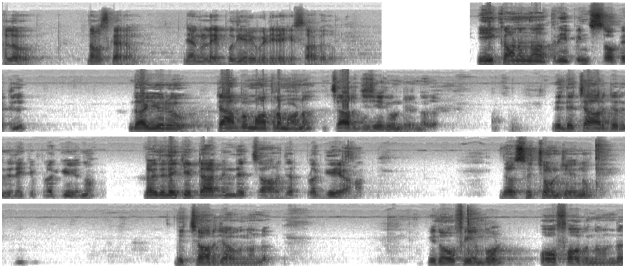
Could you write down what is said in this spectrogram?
ഹലോ നമസ്കാരം. ഞങ്ങളുടെ പുതിയൊരു വീഡിയോയിലേക്ക് സ്വാഗതം. ഈ കാണുന്ന ത്രീ പിൻസ് സോക്കറ്റിൽ ഇതാ ഈ ഒരു ടാബ് മാത്രമാണ് ചാർജ് ചെയ്തുകൊണ്ടിരുന്നത്. ഇതിന്റെ ചാർജർ ഇതിലേക്ക് പ്ലഗ് ചെയ്യുന്നു. ഇതിലേക്ക് ടാബിന്റെ ചാർജർ പ്ലഗ് ചെയ്യുകയാണ്. ഇത് സ്വിച്ച് ഓൺ ചെയ്യുന്നു. ഇത് ചാർജ് ആകുന്നുണ്ട് ഇത് ഓഫ് ചെയ്യുമ്പോൾ ഓഫ് ആകുന്നുണ്ട്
